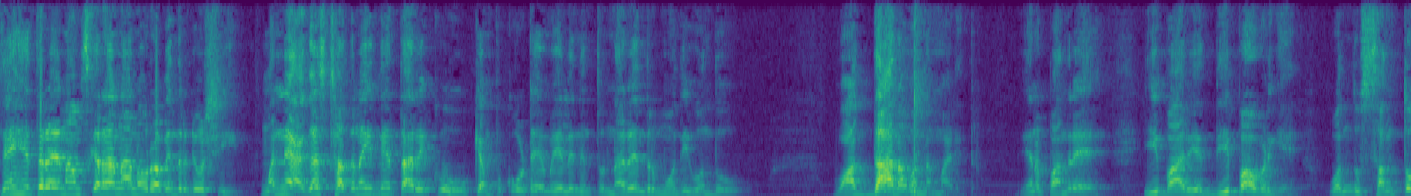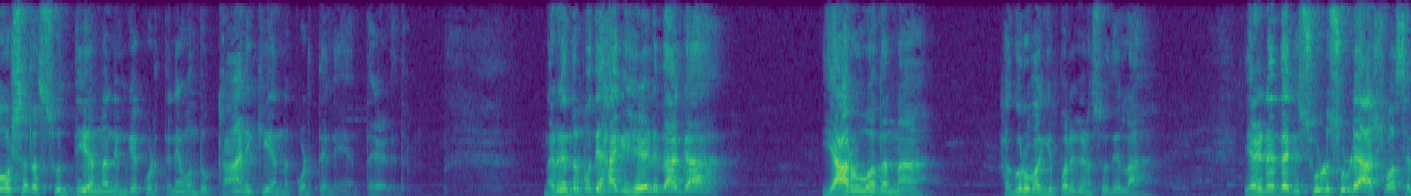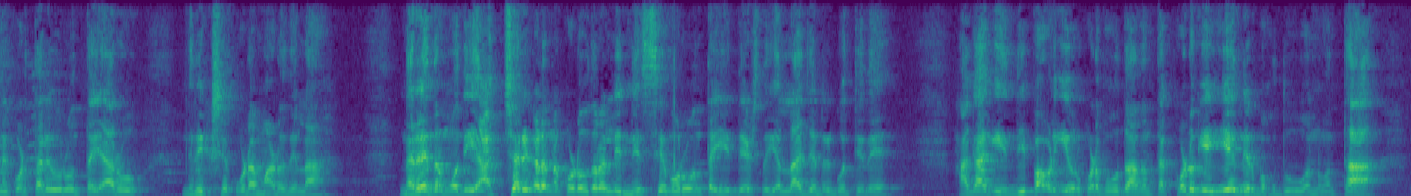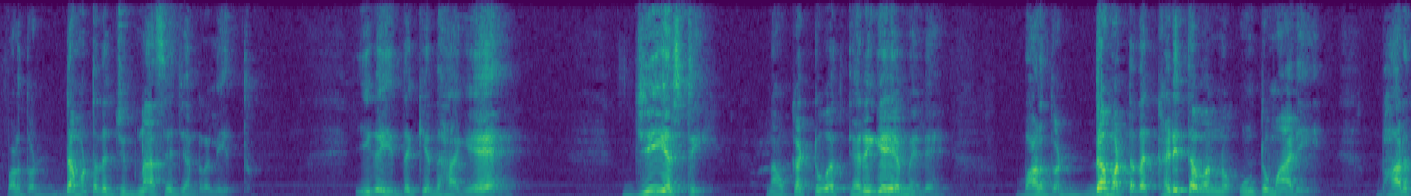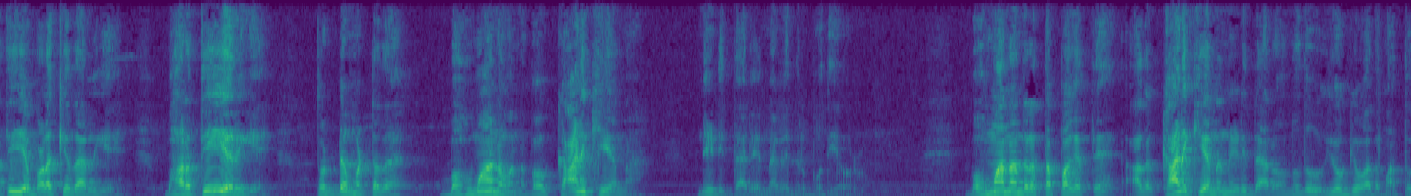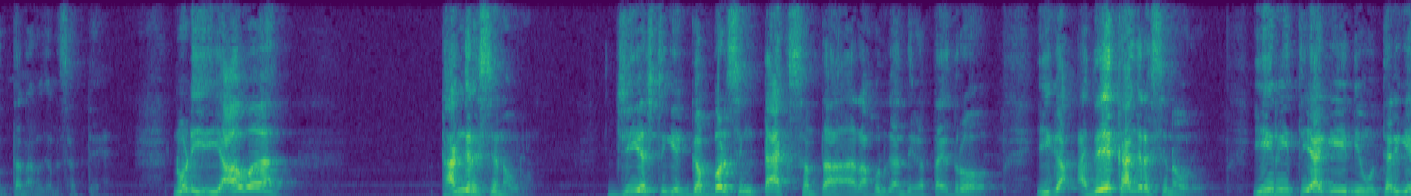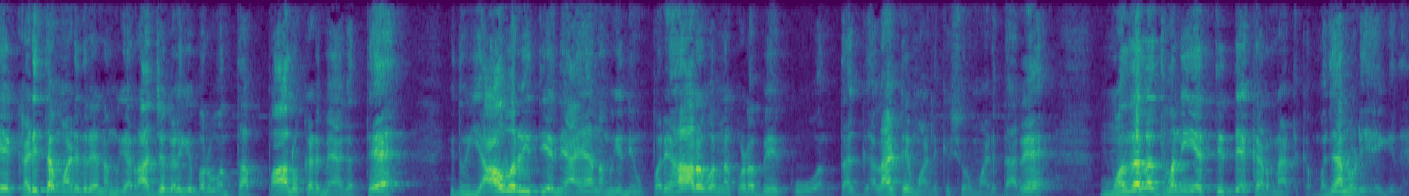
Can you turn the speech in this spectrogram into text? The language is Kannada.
ಸ್ನೇಹಿತರೆ, ನಮಸ್ಕಾರ. ನಾನು ರವೀಂದ್ರ ಜೋಶಿ. ಮೊನ್ನೆ ಆಗಸ್ಟ್ ಹದಿನೈದನೇ ತಾರೀಕು ಕೆಂಪುಕೋಟೆಯ ಮೇಲೆ ನಿಂತು ನರೇಂದ್ರ ಮೋದಿ ಒಂದು ವಾಗ್ದಾನವನ್ನು ಮಾಡಿದರು. ಏನಪ್ಪ ಅಂದರೆ, ಈ ಬಾರಿಯ ದೀಪಾವಳಿಗೆ ಒಂದು ಸಂತೋಷದ ಸುದ್ದಿಯನ್ನು ನಿಮಗೆ ಕೊಡ್ತೇನೆ, ಒಂದು ಕಾಣಿಕೆಯನ್ನು ಕೊಡ್ತೇನೆ ಅಂತ ಹೇಳಿದರು. ನರೇಂದ್ರ ಮೋದಿ ಹಾಗೆ ಹೇಳಿದಾಗ ಯಾರೂ ಅದನ್ನು ಹಗುರವಾಗಿ ಪರಿಗಣಿಸೋದಿಲ್ಲ ಎರಡನೇದಾಗಿ ಸುಳ್ಳು ಸುಳ್ಳೆ ಆಶ್ವಾಸನೆ ಕೊಡ್ತಾರೆ ಇವರು ಅಂತ ಯಾರು ನಿರೀಕ್ಷೆ ಕೂಡ ಮಾಡೋದಿಲ್ಲ. ನರೇಂದ್ರ ಮೋದಿ ಅಚ್ಚರಿಗಳನ್ನು ಕೊಡುವುದರಲ್ಲಿ ನಿಸ್ಸೀಮರು ಅಂತ ಈ ದೇಶದ ಎಲ್ಲ ಜನರಿಗೆ ಗೊತ್ತಿದೆ. ಹಾಗಾಗಿ ದೀಪಾವಳಿಗೆ ಇವರು ಕೊಡಬಹುದಾದಂಥ ಕೊಡುಗೆ ಏನಿರಬಹುದು ಅನ್ನುವಂಥ ಭಾಳ ದೊಡ್ಡ ಮಟ್ಟದ ಜಿಜ್ಞಾಸೆ ಜನರಲ್ಲಿ ಇತ್ತು. ಈಗ ಇದ್ದಕ್ಕಿದ್ದ ಹಾಗೆ ಜಿ ಎಸ್ ಟಿ ನಾವು ಕಟ್ಟುವ ತೆರಿಗೆಯ ಮೇಲೆ ಭಾಳ ದೊಡ್ಡ ಮಟ್ಟದ ಕಡಿತವನ್ನು ಉಂಟು ಮಾಡಿ ಭಾರತೀಯ ಬಳಕೆದಾರರಿಗೆ ಭಾರತೀಯರಿಗೆ ದೊಡ್ಡ ಮಟ್ಟದ ಬಹುಮಾನವನ್ನು, ಬಹು ಕಾಣಿಕೆಯನ್ನು ನೀಡಿದ್ದಾರೆ ನರೇಂದ್ರ ಮೋದಿಯವರು ಬಹುಮಾನ ಅಂದ್ರೆ ತಪ್ಪಾಗತ್ತೆ, ಆದರೆ ಕಾಣಿಕೆಯನ್ನು ನೀಡಿದ್ದಾರೆ ಅನ್ನೋದು ಯೋಗ್ಯವಾದ ಮಾತು ಅಂತ ನನಗನ್ನಿಸುತ್ತೆ ನೋಡಿ, ಯಾವ ಕಾಂಗ್ರೆಸ್ಸಿನವರು ಜಿ ಎಸ್ ಟಿಗೆ ಗಬ್ಬರ್ ಸಿಂಗ್ ಟ್ಯಾಕ್ಸ್ ಅಂತ ರಾಹುಲ್ ಗಾಂಧಿ ಹೇಳ್ತಾ ಇದ್ರು, ಈಗ ಅದೇ ಕಾಂಗ್ರೆಸ್ಸಿನವರು ಈ ರೀತಿಯಾಗಿ ನೀವು ತೆರಿಗೆ ಕಡಿತ ಮಾಡಿದರೆ ನಮಗೆ ರಾಜ್ಯಗಳಿಗೆ ಬರುವಂಥ ಪಾಲು ಕಡಿಮೆ ಆಗತ್ತೆ ಇದು ಯಾವ ರೀತಿಯ ನ್ಯಾಯ ನಮಗೆ ನೀವು ಪರಿಹಾರವನ್ನು ಕೊಡಬೇಕು ಅಂತ ಗಲಾಟೆ ಮಾಡಲಿಕ್ಕೆ ಶುರು ಮಾಡಿದ್ದಾರೆ. ಮೊದಲ ಧ್ವನಿ ಎತ್ತಿದ್ದೇ ಕರ್ನಾಟಕ. ಮಜಾ ನೋಡಿ ಹೇಗಿದೆ.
